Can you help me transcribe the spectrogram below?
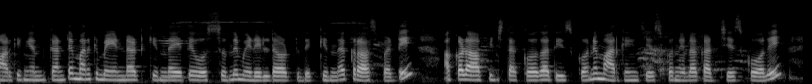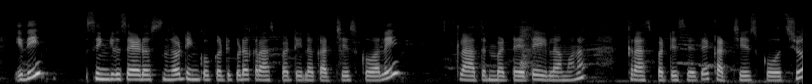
మార్కింగ్ ఎందుకంటే మనకి మెయిన్ డాట్ కింద అయితే వస్తుంది మిడిల్ డాట్ కింద క్రాస్ పట్టి. అక్కడ హాఫ్ ఇంచ్ తక్కువగా తీసుకొని మార్కింగ్ చేసుకొని ఇలా కట్ చేసుకోవాలి. ఇది సింగిల్ సైడ్ వస్తుంది కాబట్టి ఇంకొకటి కూడా క్రాస్ పట్టి ఇలా కట్ చేసుకోవాలి. క్లాత్ని బట్టి అయితే ఇలా మనం క్రాస్ పట్టీస్ అయితే కట్ చేసుకోవచ్చు.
